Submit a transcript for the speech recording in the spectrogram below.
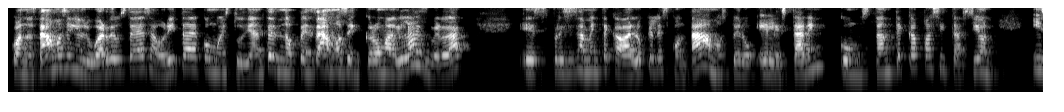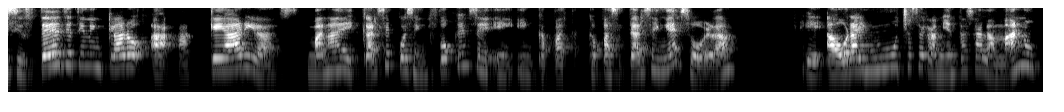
cuando estábamos en el lugar de ustedes ahorita como estudiantes no pensábamos en Chroma Glass, ¿verdad? Es precisamente cabal lo que les contábamos, pero el estar en constante capacitación y si ustedes ya tienen claro a, qué áreas van a dedicarse, pues enfóquense en, capacitarse en eso, ¿verdad? Eh, ahora hay muchas herramientas a la mano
